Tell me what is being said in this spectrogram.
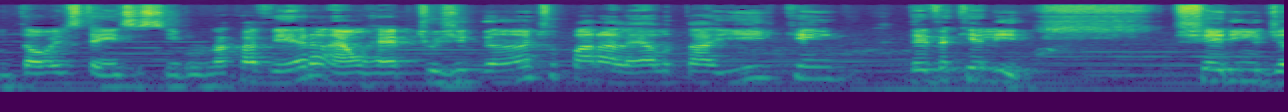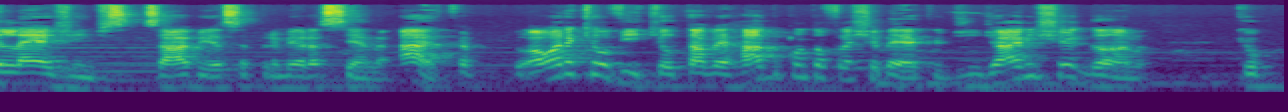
Então eles têm esse símbolo na caveira, é um réptil gigante, o paralelo tá aí, quem teve aquele cheirinho de Legends, sabe? Essa primeira cena. Ah, a hora que eu vi que eu tava errado quanto ao flashback, de Jaren chegando, que eu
